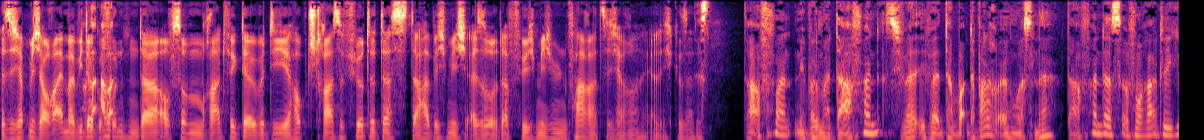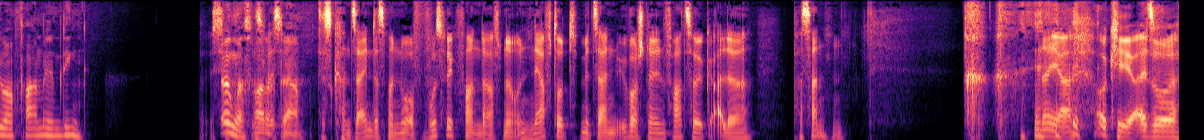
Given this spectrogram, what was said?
Also ich habe mich auch einmal wiedergefunden da auf so einem Radweg, der über die Hauptstraße führte. Das, da habe ich mich, also da fühle ich mich mit dem Fahrrad sicherer, ehrlich gesagt. Das, Darf man, nee, warte mal, darf man das? Ich weiß, ich weiß, da, war, da war doch irgendwas, ne? Darf man das auf dem Radweg überhaupt fahren mit dem Ding? Ist irgendwas war das, ja. Das kann sein, dass man nur auf dem Fußweg fahren darf, ne? Und nervt dort mit seinem überschnellen Fahrzeug alle Passanten. Naja, okay, also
